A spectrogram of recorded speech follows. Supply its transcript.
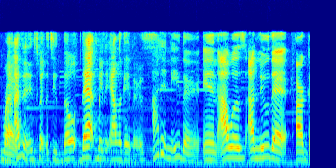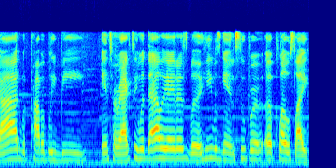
Right. But I didn't expect to see though that many alligators. I didn't either. And I was, I knew that our guide would probably be interacting with the alligators, but he was getting super up close, like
